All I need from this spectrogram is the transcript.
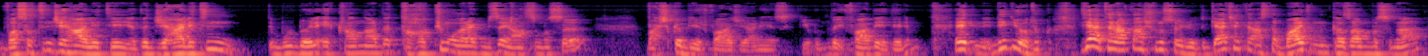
vasatın cehaleti ya da cehaletin bu böyle ekranlarda tahakküm olarak bize yansıması başka bir facia ne yazık ki. Bunu da ifade edelim. Evet ne diyorduk? Diğer taraftan şunu söylüyorduk. Gerçekten aslında Biden'ın kazanmasına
